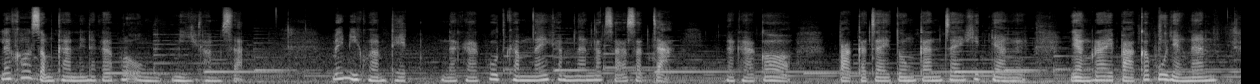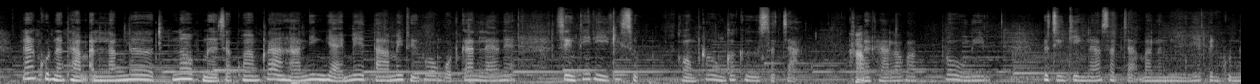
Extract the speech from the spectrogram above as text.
และข้อสำคัญเนี่ยนะคะ พระองค์มีคำสัตย์ไม่มีความเท็จนะคะ พูดคำไหนคำนั้นรักษาสัจจะ นะคะ ก็ปากกระใจตรงกันใจคิดอย่างอย่างไรปากก็พูดอย่างนั้นนั่นคุณธรรมอันล้ำเลิศนอกเหนือจากความกล้าหาญยิ่งใหญ่เมตตาไม่ถือพระองค์อดกลั้นแล้วเนี่ยสิ่งที่ดีที่สุดของพระองค์ก็คือสัจจะครับนะคะแล้วก็พระองค์นี่คือจริง ๆ แล้วสัจจะบารมีเนี่ยเป็นคุณ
